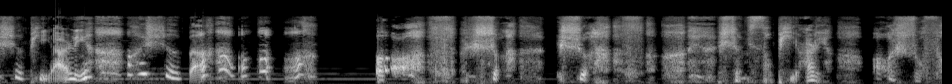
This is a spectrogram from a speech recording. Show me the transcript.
射屁眼里，射吧！啊，射了，射了，射你骚屁眼里，啊，舒服，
